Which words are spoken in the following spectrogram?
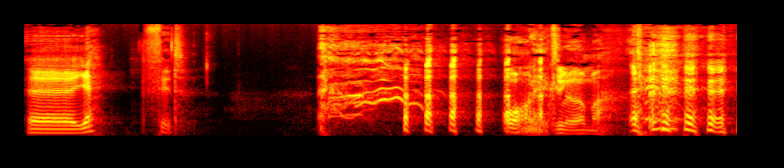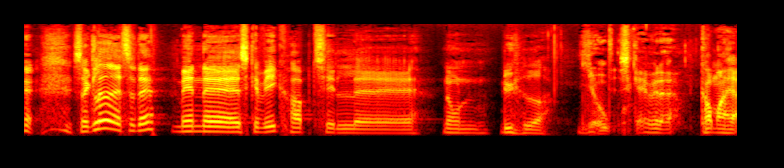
hvad? Øh, ja. Fedt. Åh, oh, jeg glæder mig. Så glæder jeg til det, men øh, skal vi ikke hoppe til øh, nogle nyheder? Jo. Det skal vi da. Kommer her.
